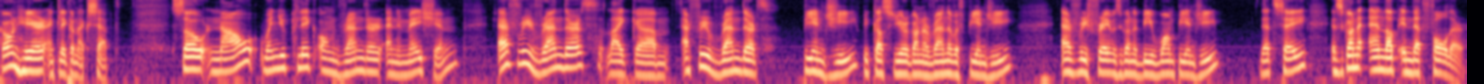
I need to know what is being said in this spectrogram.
Go in here and click on accept. So now when you click on render animation, every rendered like um, every rendered PNG because you're gonna render with PNG, every frame is gonna be one PNG. Let's say is gonna end up in that folder.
